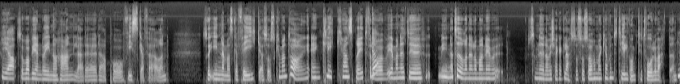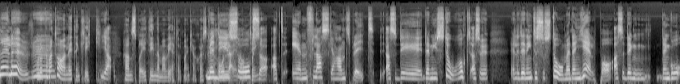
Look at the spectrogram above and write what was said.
Ja. så var vi ändå inne och handlade där på fiskaffären. Så innan man ska fika så kan man ta en, en klick handsprit för Ja. då är man ute i, naturen eller man är som nu när vi käkar glass och så, så har man kanske inte tillgång till tvål och vatten. Nej, eller hur? Och då kan man ta en liten klick Ja. handsprit innan man vet att man kanske ska Men det är hålla ju i så någonting. också att en flaska handsprit, alltså det, den är ju stor också, alltså, eller den är inte så stor men den hjälper. Alltså, den, den går,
